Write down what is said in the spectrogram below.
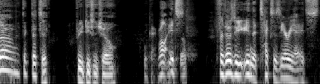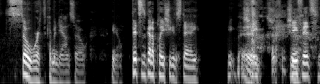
No, I think that's it. Pretty decent show. Okay. Well, it's for those of you in the Texas area, it's so worth coming down. So, you know, Fitz has got a place you can stay. Shay, Shay Fitz,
